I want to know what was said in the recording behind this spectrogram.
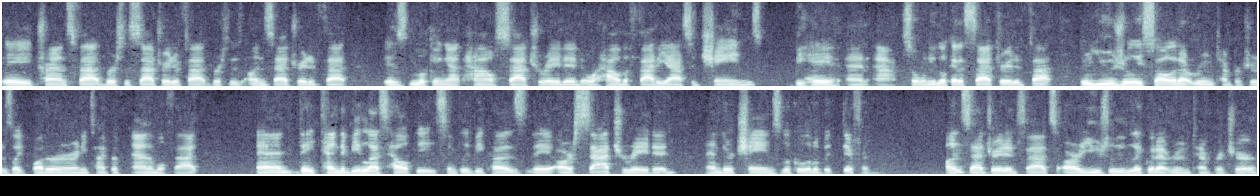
a, a trans fat versus saturated fat versus unsaturated fat is looking at how saturated or how the fatty acid chains behave and act. So when you look at a saturated fat, they're usually solid at room temperatures like butter or any type of animal fat and they tend to be less healthy simply because they are saturated and their chains look a little bit different. Unsaturated fats are usually liquid at room temperature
